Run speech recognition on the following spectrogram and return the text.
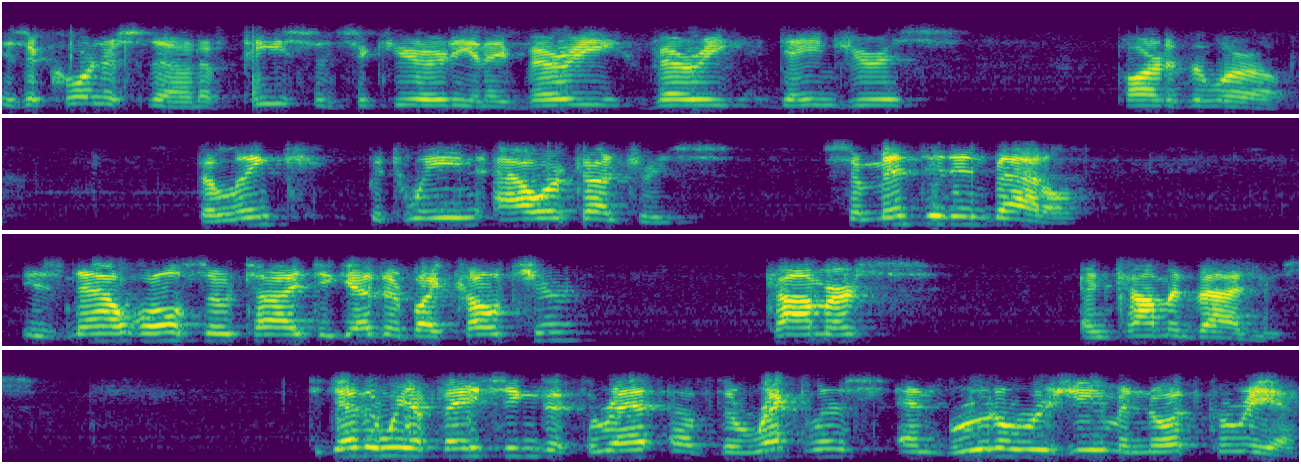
is a cornerstone of peace and security in a very, very dangerous part of the world. The link between our countries, cemented in battle, is now also tied together by culture, commerce, and common values. Together we are facing the threat of the reckless and brutal regime in North Korea.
